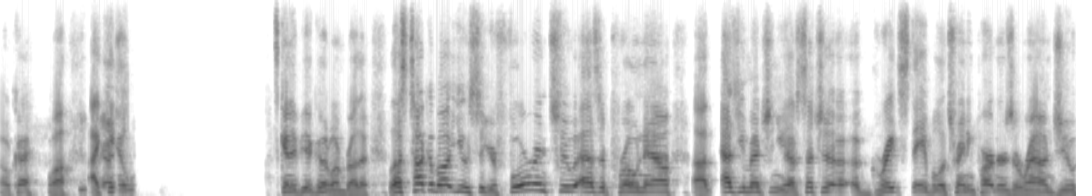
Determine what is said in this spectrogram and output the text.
Okay. Well, I can't. It's going to be a good one, brother. Let's talk about you. So you're four and two as a pro now. Uh, as you mentioned, you have such a, a, great stable of training partners around you.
